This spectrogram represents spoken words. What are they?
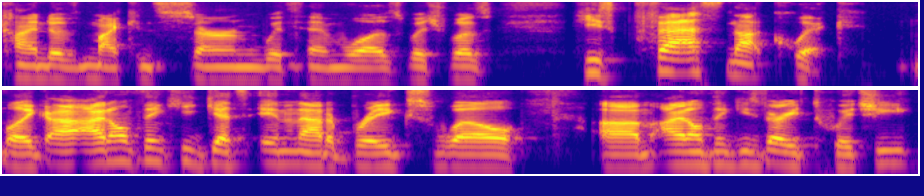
kind of my concern with him was, which was he's fast, not quick. Like I, I don't think he gets in and out of breaks well. Um, I don't think he's very twitchy.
